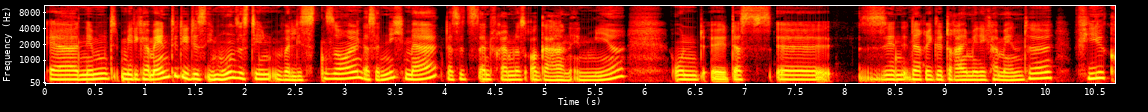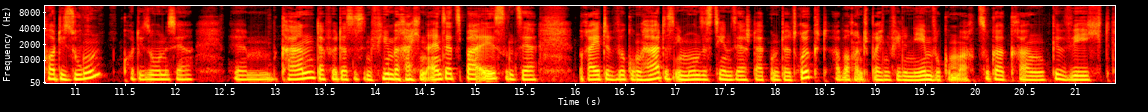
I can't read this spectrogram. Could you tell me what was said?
Er nimmt Medikamente, die das Immunsystem überlisten sollen, dass er nicht merkt, da sitzt ein fremdes Organ in mir. Und äh, das äh, sind in der Regel drei Medikamente. Viel Cortison. Cortison ist ja ähm, bekannt dafür, dass es in vielen Bereichen einsetzbar ist und sehr breite Wirkung hat, das Immunsystem sehr stark unterdrückt, aber auch entsprechend viele Nebenwirkungen macht. Zuckerkrank, Gewicht,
